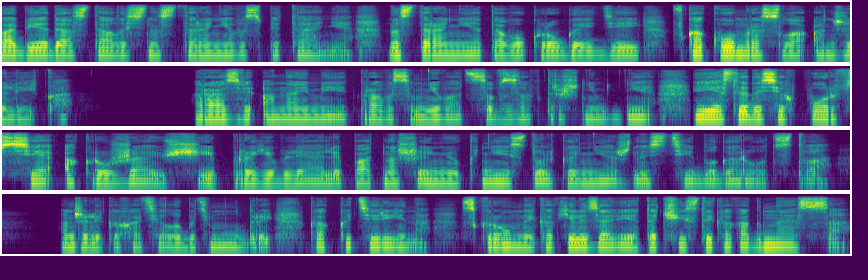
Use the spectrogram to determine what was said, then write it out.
Победа осталась на стороне воспитания, на стороне того круга идей, в каком росла Анжелика. Разве она имеет право сомневаться в завтрашнем дне, если до сих пор все окружающие проявляли по отношению к ней столько нежности и благородства? Анжелика хотела быть мудрой, как Катерина, скромной, как Елизавета, чистой, как Агнесса.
